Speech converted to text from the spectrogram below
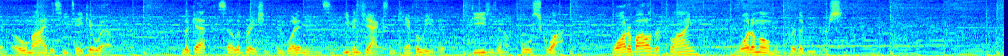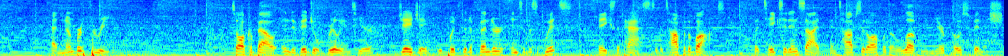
and oh my does he take it well. Look at the celebration and what it means. Even Jackson can't believe it. Deej is in a full squat. Water bottles are flying. What a moment for the Beavers. At number 3, talk about individual brilliance here. JJ, who puts the defender into the splits, fakes the pass to the top of the box, but takes it inside and tops it off with a lovely near post finish.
